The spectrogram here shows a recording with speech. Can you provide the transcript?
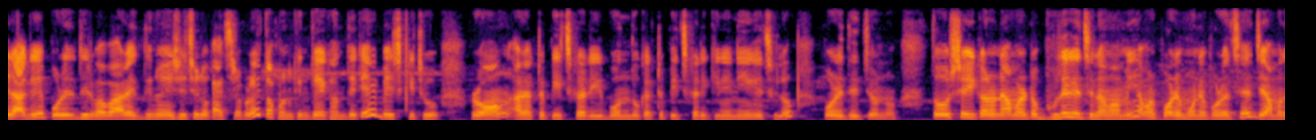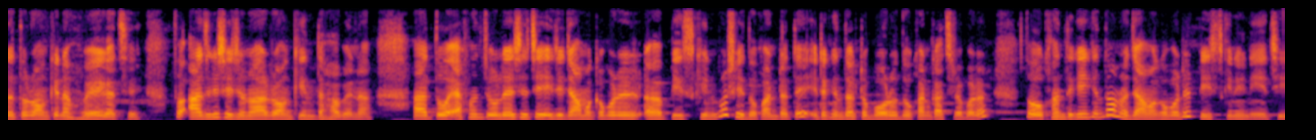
এর আগে পরিধির বাবা আরেকদিনও এসেছিল কাঁচরাপাড়ায়, তখন কিন্তু এখান থেকে বেশ কিছু রং আর একটা পিচকারি, বন্দুক একটা পিচকারি কিনে নিয়ে গেছিল পরিধির জন্য। তো সেই কারণে আমার ওটা ভুলে গেছিলাম আমি। আমার পরে মনে পড়েছে যে আমাদের তো রং কেনা হয়ে গেছে। তো আজকে সেই জন্য আর রং কিনতে হবে না। আর তো এখন চলে এসেছে এই যে জামা কাপড়ের পিস কিনবো সেই দোকানটাতে। এটা কিন্তু একটা বড় দোকান কাঁচরাপাড়ার। তো ওখান থেকেই কিন্তু আমরা জামা কাপড়ের পিস কিনে নিয়েছি।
